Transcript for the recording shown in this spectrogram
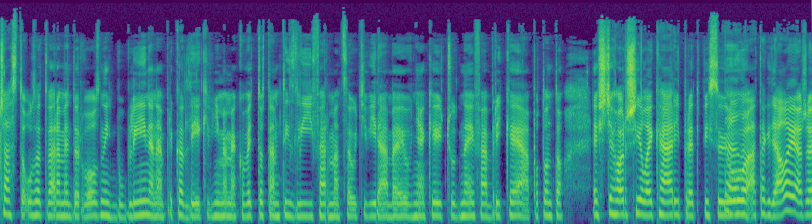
často uzatvárame do rôznych bublín a napríklad lieky vnímame ako veď to tam tí zlí farmaceuti vyrábajú v nejakej čudnej fabrike a potom to ešte horší lekári predpisujú no. a tak ďalej a že,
